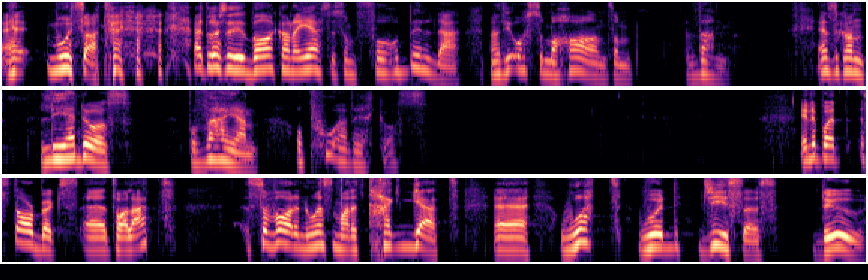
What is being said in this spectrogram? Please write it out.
eh, motsatt. Jeg tror ikke at vi bare kan ha Jesus som forbilde, men at vi også må ha han som venn. En som kan lede oss på veien og påvirke oss. Inne på et Starbucks-toalett så var det noen som hadde tagget eh, 'What would Jesus do?'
